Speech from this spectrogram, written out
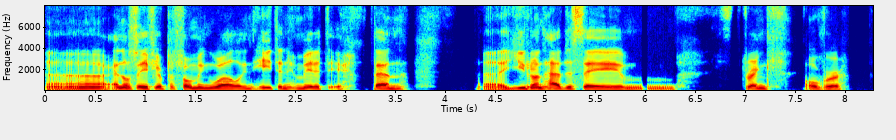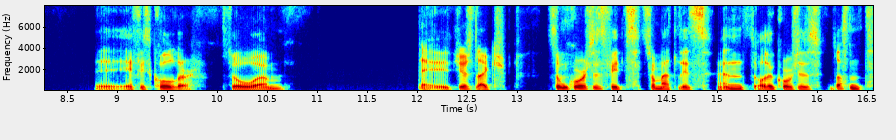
uh, and also if you're performing well in heat and humidity then uh, you don't have the same strength over if it's colder so um, it's just like some courses fit some athletes and other courses doesn't.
